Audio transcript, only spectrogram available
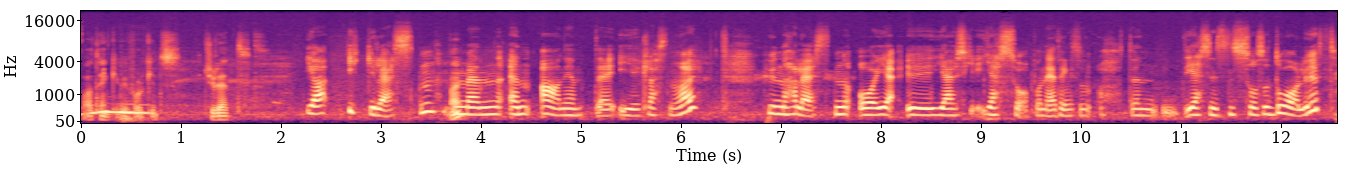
Hva tenker vi, folkens? Juliette? Jeg har ikke lest den, Nei. men en annen jente i klassen vår hun har lest den, og jeg, øh, jeg, jeg så på den jeg tenkte sånn åh, den, Jeg syns den så så dårlig ut.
